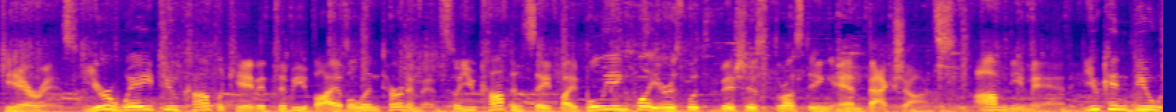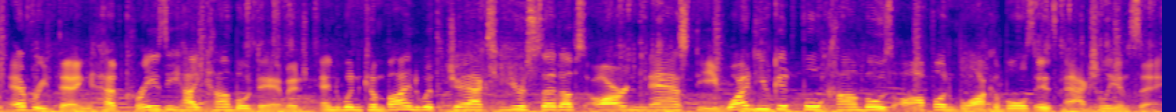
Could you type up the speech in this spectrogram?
Geras, you're way too complicated to be viable in tournaments, so you compensate by bullying players with vicious thrusting and backshots. Omni-Man, you can do everything, have crazy high combo damage, and when combined with Jax, your setups are nasty. Why do you get full combos off unblockables? It's actually insane.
